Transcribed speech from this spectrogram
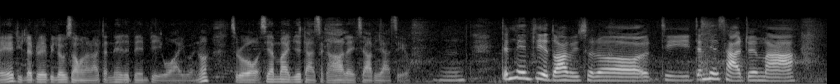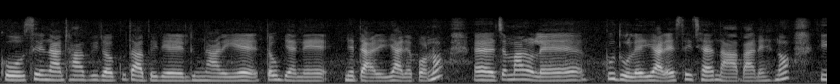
လည်းဒီလက်တွဲပြီးလှုပ်ဆောင်လာတာတစ်နှစ်တစ်ပင်ပြည့်သွားပြီပေါ့နော်ဆိုတော့ဆရာမမြတ်တာစကားလည်းကြားပြရစီဦးတနှစ်ပြည့်သွားပြီဆိုတော့ဒီတနှစ်စာအတွင်းမှာကိုစေတနာထားပြီးတော့ကုသပေးတဲ့လူနာတွေရဲ့တုံ့ပြန်တဲ့မေတ္တာတွေရတယ်ပေါ့နော်အဲကျမတို့လည်းကုသိုလ်လည်းရတယ်စိတ်ချမ်းသာပါတယ်နော်ဒီ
